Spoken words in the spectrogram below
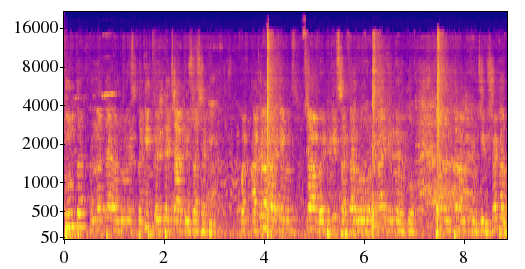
तूर्त अन्नत्याग आंदोलन स्थगित करीत चार दिवसासाठी. पण अकरा तारखेच्या बैठकीत सरकारबरोबर काय निर्णय होतो त्यानंतर आम्ही पुढची दिशा ठरवू.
